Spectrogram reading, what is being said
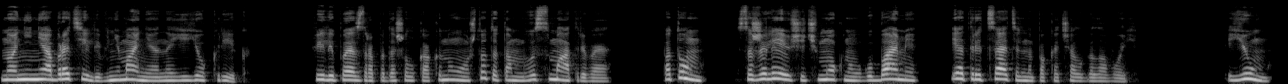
но они не обратили внимания на ее крик. Филипп Эзра подошел к окну, что-то там высматривая. Потом сожалеюще чмокнул губами и отрицательно покачал головой. Юм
